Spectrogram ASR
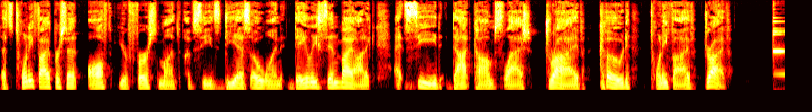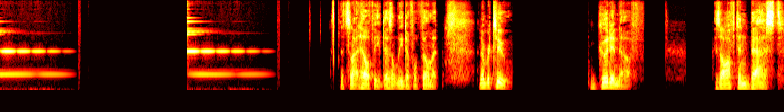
That's 25% off your first month of Seed's DS01 Daily synbiotic at seed.com slash drive code 25drive. That's not healthy. It doesn't lead to fulfillment. Number two, good enough is often best.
